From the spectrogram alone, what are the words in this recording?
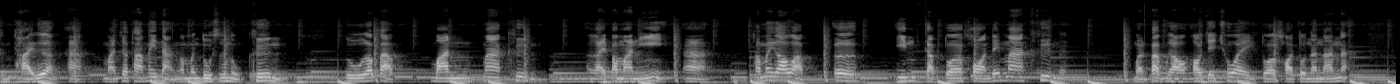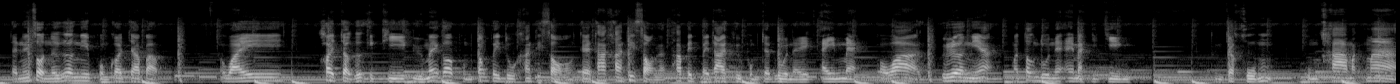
ถึงท้ายเรื่องอะมันจะทำให้หนังมันดูสนุกขึ้น ดูแล้วแบบมันมากขึ้น อะไรประมาณนี้อะทำให้เราแบบเอออินกับตัวละครได้มากขึ้น เหมือนแบบเราเอาใจช่วยตัวละครตัวนั้นๆอะ แต่ในส่วนในเรื่องนี้ผมก็จะแบบไว้ ค่อยเจาะลึกอีกที หรือไม่ก็ผมต้องไปดูครั้งที่ 2 แต่ถ้าครั้งที่2อะถ้าเป็นไปได้คือผมจะดูใน iMac เพราะว่าเรื่องนี้มันต้องดูใน iMac จริงๆ ถึงจะคุ้มคุ้มค่ามาก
